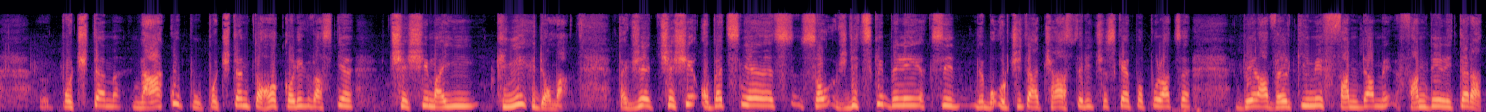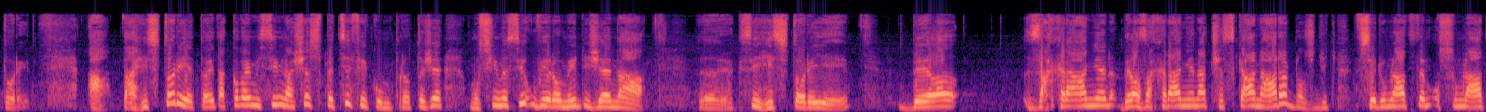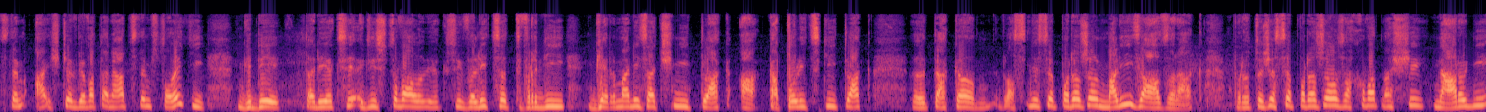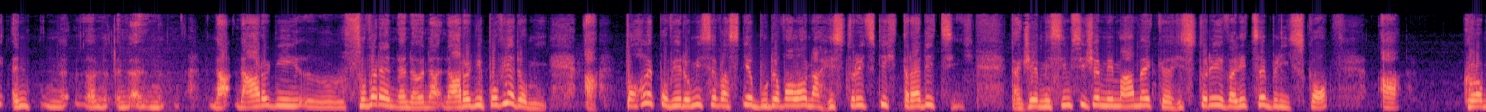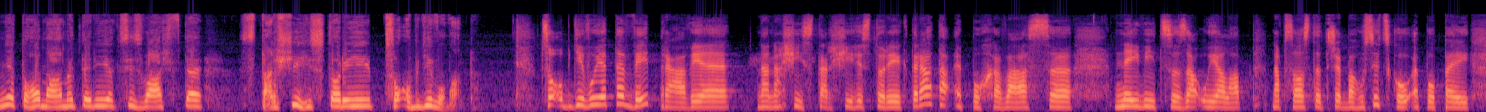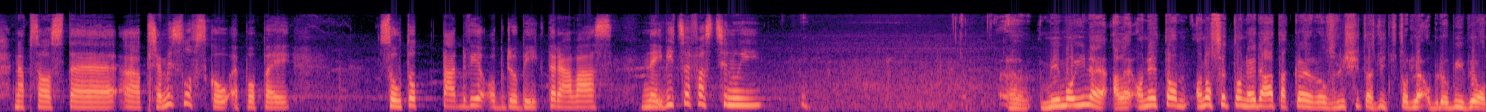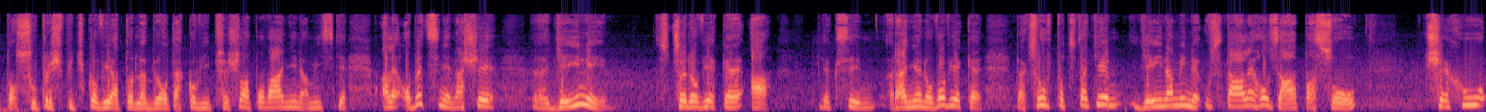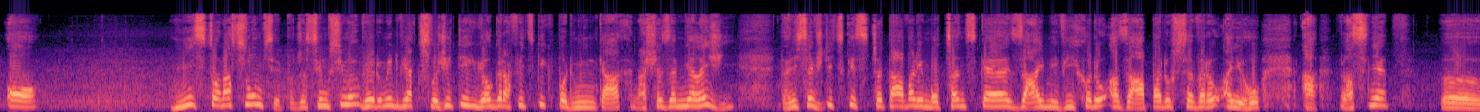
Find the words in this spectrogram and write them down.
počtem nákupů, počtem toho, kolik vlastně Češi mají knih doma. Takže Češi obecně jsou, vždycky byli, jaksi, nebo určitá část tedy české populace byla velkými fandami, fandy literatury. A ta historie, to je takové, myslím, naše specifikum, protože musíme si uvědomit, že na eh, jaksi historii byl zachráněn, byla zachráněna česká národnost. V 17., 18. a ještě v 19. století, kdy tady jaksi existoval jaksi velice tvrdý germanizační tlak a katolický tlak, tak eh, vlastně se podařil malý zázrak, protože se podařilo zachovat naši národní, národní eh, suverén, národní povědomí. A tohle povědomí se vlastně budovalo na historických tradicích. Takže myslím si, že my máme k historii velice blízko a kromě toho máme tedy jaksi zvlášť v té starší historii co obdivovat. Co obdivujete vy právě na naší starší historii, která ta epocha vás nejvíc zaujala? Napsal jste třeba husickou epopej, napsal jste eh, přemyslovskou epopej. Jsou to ta dvě období, která vás nejvíce fascinují? Eh, mimo jiné, ale on je to, ono se to nedá takhle rozlišit a říct, tohle období bylo to super špičkový a tohle bylo takový přešlapování na místě. Ale obecně naše eh, dějiny středověké a jaksi raně novověké, tak jsou v podstatě dějinami neustálého zápasu Čechů o místo na slunci, protože si musíme uvědomit, v jak složitých geografických podmínkách naše země leží. Tady se vždycky střetávaly mocenské zájmy východu a západu, severu a jihu a vlastně eh,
